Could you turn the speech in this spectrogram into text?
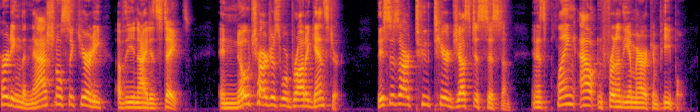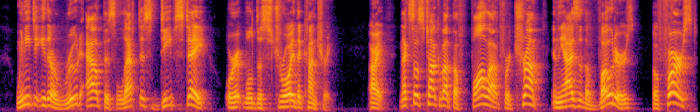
hurting the national security of the United States. And no charges were brought against her. This is our two tier justice system, and it's playing out in front of the American people. We need to either root out this leftist deep state or it will destroy the country. All right, next let's talk about the fallout for Trump in the eyes of the voters. But first,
